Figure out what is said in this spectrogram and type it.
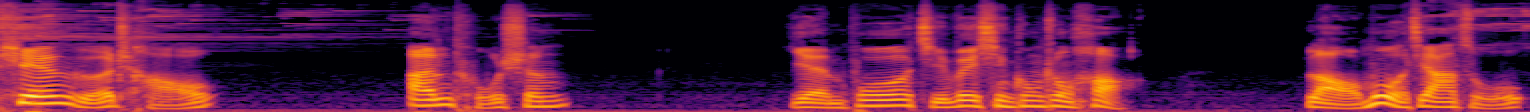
天鹅巢，安徒生。演播及微信公众号：老莫家族。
